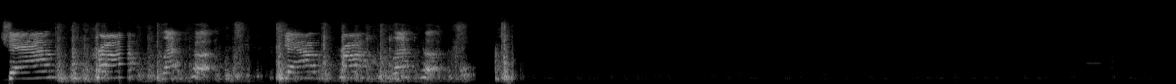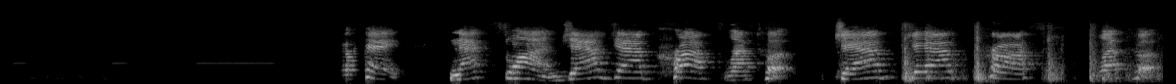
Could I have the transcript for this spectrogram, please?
jab, cross, left hook. Jab, cross, left hook. Okay, next one. Jab, jab, cross, left hook. Jab, jab, cross, left hook.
